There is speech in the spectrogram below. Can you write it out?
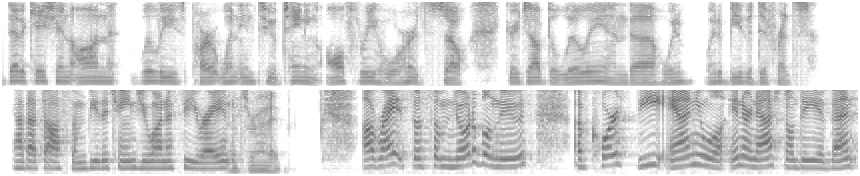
dedication on Lily's part went into obtaining all three awards. So great job to Lily and uh, way, to, way to be the difference. Yeah, that's awesome. Be the change you want to see, right? That's right. All right, so some notable news. Of course, the annual International Day event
